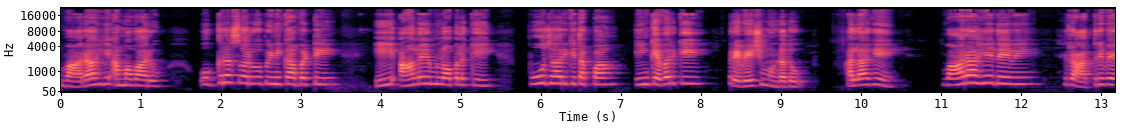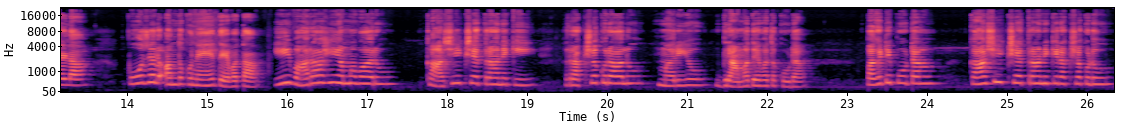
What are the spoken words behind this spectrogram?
వారాహి అమ్మవారు ఉగ్ర స్వరూపిణి కాబట్టి ఈ ఆలయం లోపలికి పూజారికి తప్ప ఇంకెవరికి ప్రవేశం ఉండదు అలాగే వారాహీదేవి రాత్రివేళ పూజలు అందుకునే దేవత. ఈ వారాహి అమ్మవారు కాశీ క్షేత్రానికి రక్షకురాలు మరియు గ్రామదేవత కూడా. పగటిపూట కాశీక్షేత్రానికి రక్షకుడు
